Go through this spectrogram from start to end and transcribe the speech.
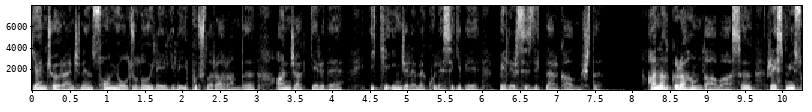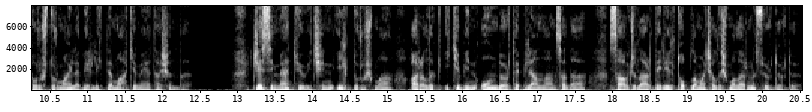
Genç öğrencinin son yolculuğu ile ilgili ipuçları arandı ancak geride iki inceleme kulesi gibi belirsizlikler kalmıştı. Hannah Graham davası resmi soruşturmayla birlikte mahkemeye taşındı. Jesse Matthew için ilk duruşma Aralık 2014'e planlansa da savcılar delil toplama çalışmalarını sürdürdü.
